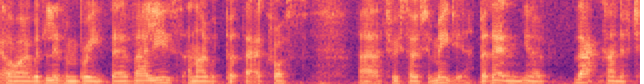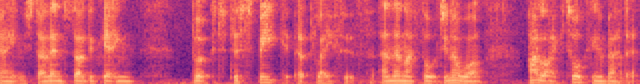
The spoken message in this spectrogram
So I would live and breathe their values, and I would put that across uh, through social media. But then, you know, that kind of changed. I then started getting booked to speak at places, and then I thought, you know what, I like talking about it.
